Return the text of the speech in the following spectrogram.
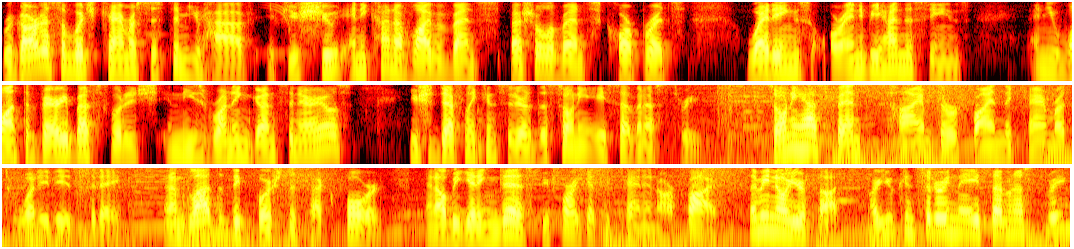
Regardless of which camera system you have, if you shoot any kind of live events, special events, corporates, weddings, or any behind the scenes, and you want the very best footage in these running gun scenarios, you should definitely consider the Sony a7S III. Sony has spent time to refine the camera to what it is today, and I'm glad that they pushed the tech forward and I'll be getting this before I get the Canon R5. Let me know your thoughts. Are you considering the a7S III?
